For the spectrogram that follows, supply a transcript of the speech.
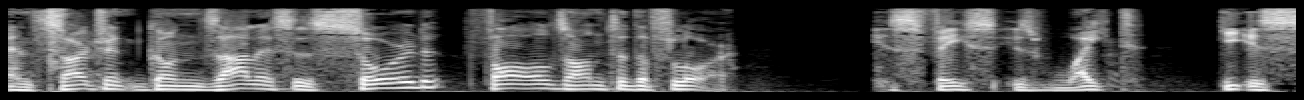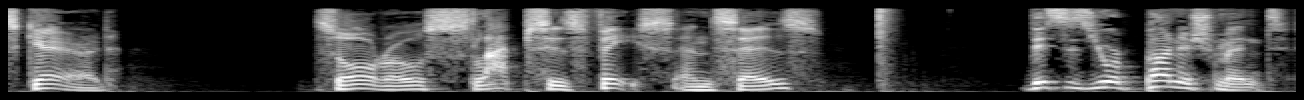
and Sergeant Gonzales's sword falls onto the floor. His face is white. He is scared. Zorro slaps his face and says, This is your punishment.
